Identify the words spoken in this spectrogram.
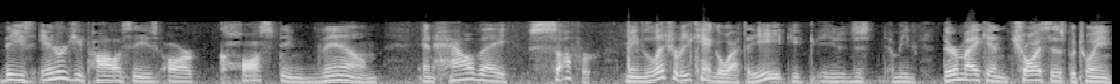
these energy policies are costing them and how they suffer. I mean, literally, you can't go out to eat. You, you just, I mean, they're making choices between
